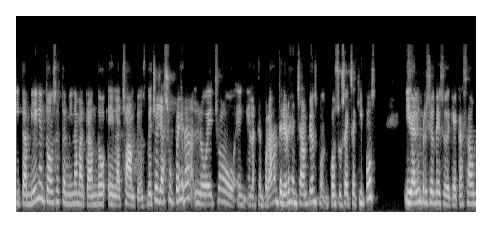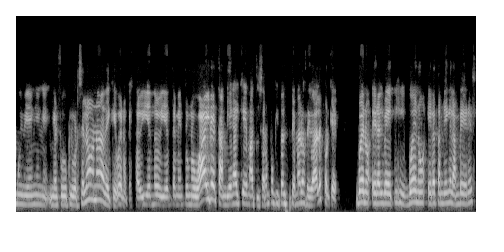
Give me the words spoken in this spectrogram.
y también entonces termina marcando en la Champions. De hecho, ya supera lo hecho en, en las temporadas anteriores en Champions con, con, sus ex equipos y da la impresión de eso, de que ha casado muy bien en, en el Fútbol Club Barcelona, de que, bueno, que está viviendo evidentemente un nuevo aire. También hay que matizar un poquito el tema de los rivales, porque, bueno, era el Betis y, bueno, era también el Amberes.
